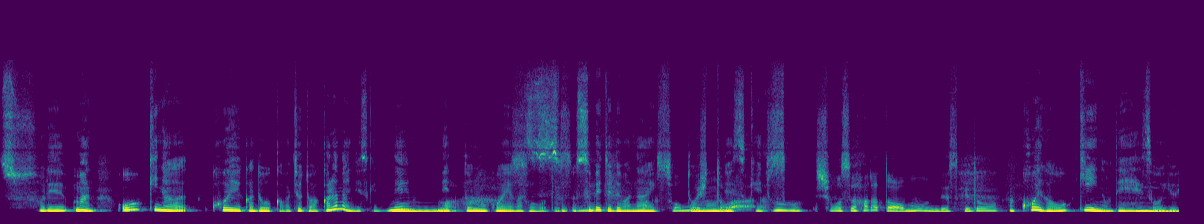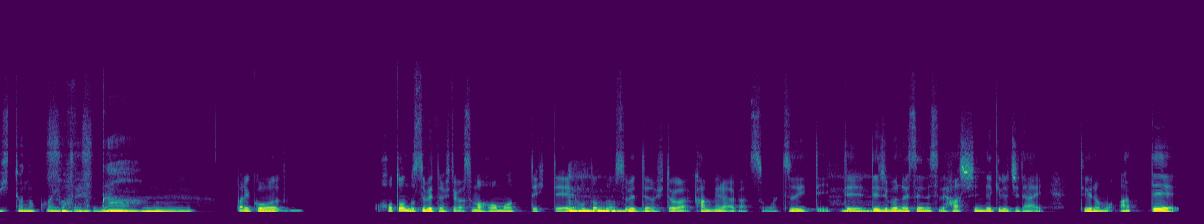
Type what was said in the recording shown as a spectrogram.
それ、まあ、大きな声かどうかはちょっとわからないんですけどね。うんネットの声がすべてではないと思うんですけど、少数派だとは思うんですけど、まあ声が大きいので、うん。そういう人の声とそうですね。いうか、うん。やっぱりこう、ほとんど全ての人がスマホを持っていて、うん。ほとんど全ての人がカメラがついていて、うん。で、自分の SNS で発信できる時代っていうのもあって、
